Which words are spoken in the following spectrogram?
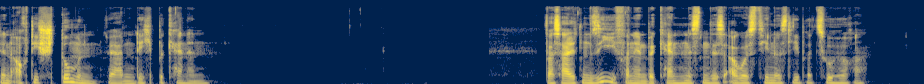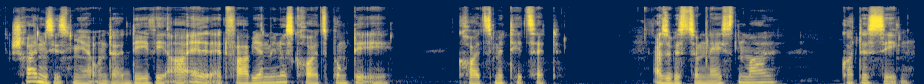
denn auch die Stummen werden dich bekennen. Was halten Sie von den Bekenntnissen des Augustinus, lieber Zuhörer? Schreiben Sie es mir unter dwal.fabian-kreuz.de. Kreuz mit TZ. Also bis zum nächsten Mal. Gottes Segen.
